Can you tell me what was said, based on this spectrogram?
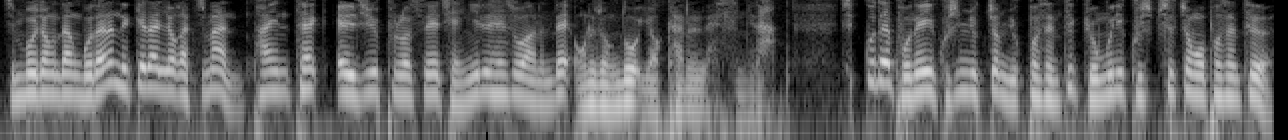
진보정당보다는 늦게 달려갔지만 파인텍 LGU 플러스의 쟁의를 해소하는데 어느 정도 역할을 했습니다. 19대 본회의 96.6%, 교문이 97.5%,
